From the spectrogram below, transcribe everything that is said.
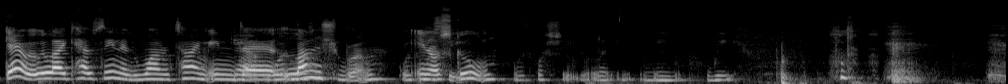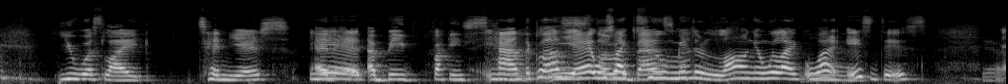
scary. We like have seen it one time in Yeah, the what was it? lunchroom in our was he? school. what was she like? We. you was like ten years Yeah. and a, a big fucking Santa Claus. Yeah, it was like two meter long, and we're like, "What is Yeah. this?" Yeah.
